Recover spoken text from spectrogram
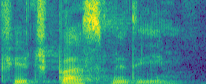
Viel Spaß mit ihm.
